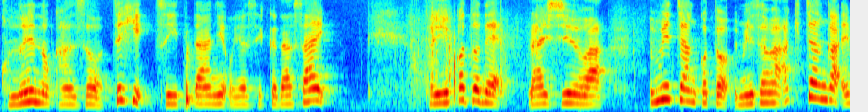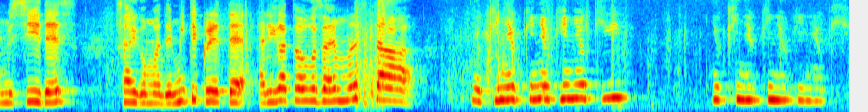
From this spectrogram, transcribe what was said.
この絵の感想、ぜひツイッターにお寄せください。ということで、来週は、梅ちゃんこと梅沢あきちゃんが MC です。最後まで見てくれてありがとうございました。ニョキニョキニョキニョキ。ニョキニョキニョキニョキ。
